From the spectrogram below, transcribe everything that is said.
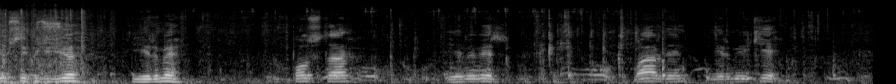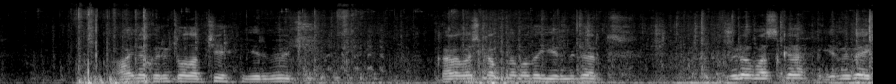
Yüksek uçucu 20. Posta 21. Mardin 22. Ayna kuyruk dolapçı 23. Karabaş kaplamalı 24. Büro baska 25.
